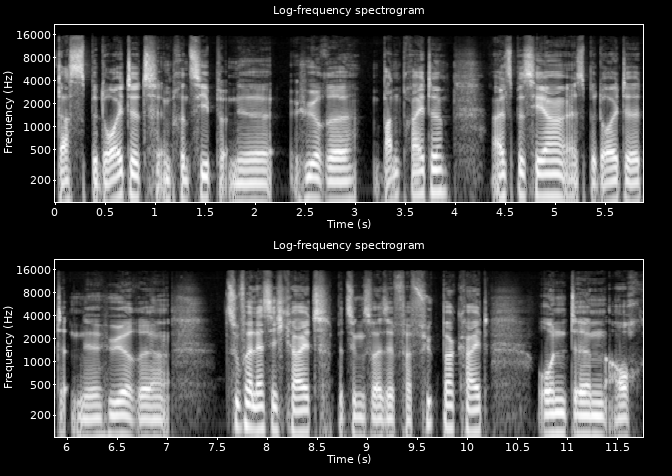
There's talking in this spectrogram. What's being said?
Das bedeutet im Prinzip eine höhere Bandbreite als bisher. Es bedeutet eine höhere Zuverlässigkeit bzw. Verfügbarkeit und ähm, auch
